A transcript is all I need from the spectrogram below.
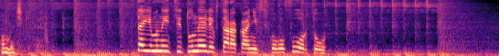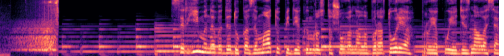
омочки. Таємниці тунелів Тараканівського форту. Сергій мене веде до каземату, під яким розташована лабораторія, про яку я дізналася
